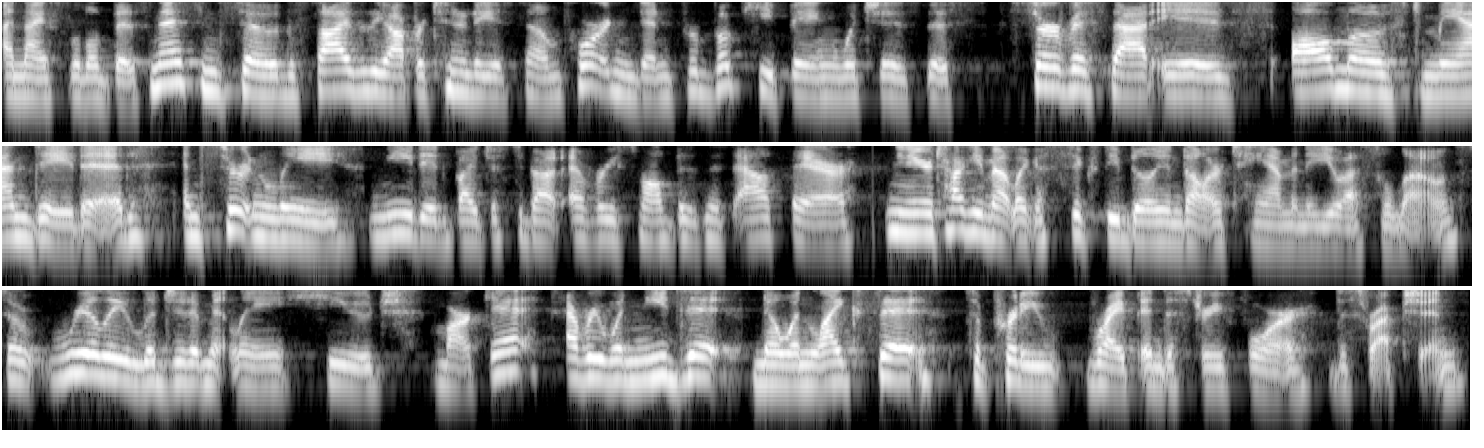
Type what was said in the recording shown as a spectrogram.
a nice little business. And so the size of the opportunity is so important. And for bookkeeping, which is this service that is almost mandated and certainly needed by just about every small business out there, you know, you're talking about like a $60 billion TAM in the US alone. So really legitimately huge market. Everyone needs it. No one likes it. It's a pretty ripe industry for disruption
